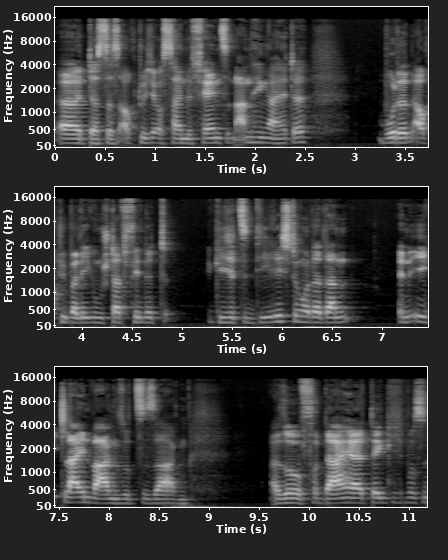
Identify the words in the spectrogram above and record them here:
äh, dass das auch durchaus seine Fans und Anhänger hätte, wo dann auch die Überlegung stattfindet, gehe ich jetzt in die Richtung oder dann in E-Kleinwagen sozusagen. Also von daher denke ich, muss,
